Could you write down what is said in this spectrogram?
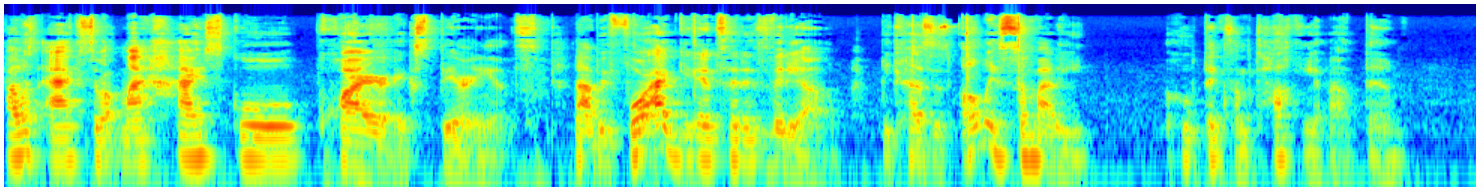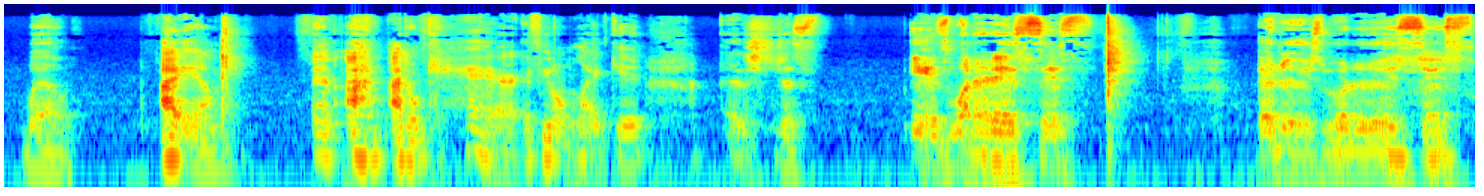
I was asked about my high school choir experience. Now, before I get into this video, because there's always somebody who thinks I'm talking about them, well, I am. And I, I don't care if you don't like it. It's just, is what it is, sis. It is what it is, sis.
